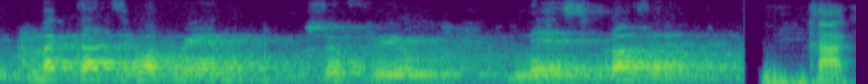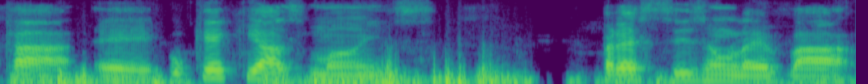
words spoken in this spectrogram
e como é que está desenvolvendo o seu filho nesse projeto. Cacá, é, o que que as mães precisam levar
